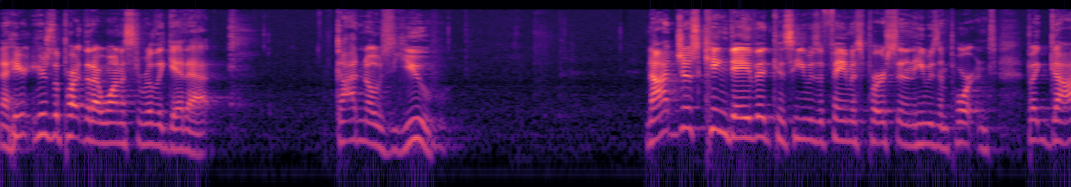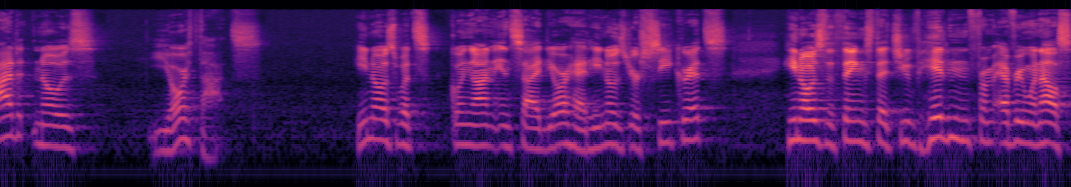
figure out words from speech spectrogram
Now, here, here's the part that I want us to really get at God knows you. Not just King David, because he was a famous person and he was important, but God knows your thoughts. He knows what's going on inside your head. He knows your secrets. He knows the things that you've hidden from everyone else.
